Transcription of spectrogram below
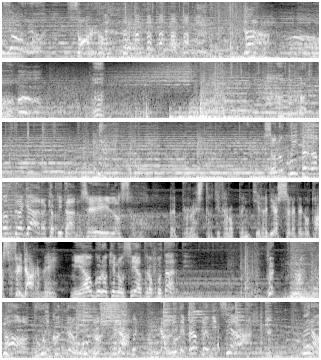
Zorro! Zorro! Sono qui per la vostra gara, capitano. Sì, lo so. Presto ti farò pentire di essere venuto a sfidarmi. Mi auguro che non sia troppo tardi. Oh, due contro uno! Volete proprio viziarmi? Però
